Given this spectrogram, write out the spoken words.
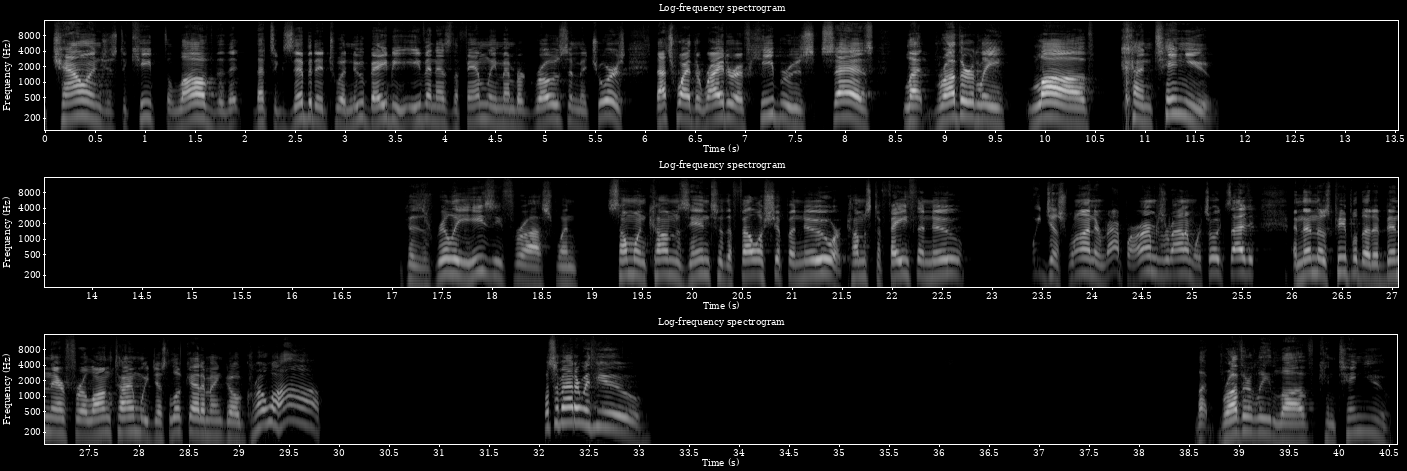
The challenge is to keep the love that, that's exhibited to a new baby, even as the family member grows and matures. That's why the writer of Hebrews says, Let brotherly love continue. Because it's really easy for us when someone comes into the fellowship anew or comes to faith anew we just run and wrap our arms around them. We're so excited. And then those people that have been there for a long time, we just look at them and go, Grow up. What's the matter with you? Let brotherly love continue.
